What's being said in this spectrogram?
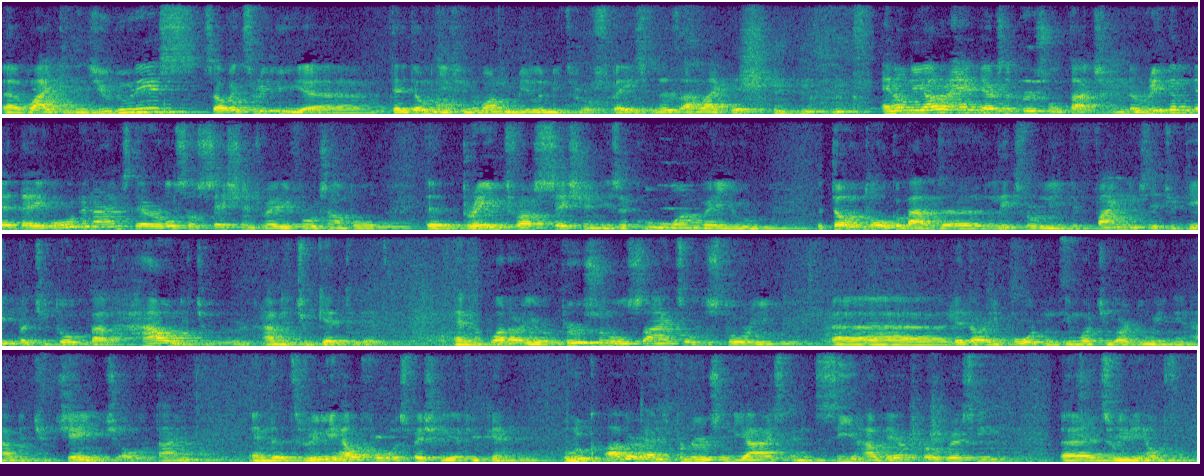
Uh, why didn't you do this? So it's really, uh, they don't give you one millimeter of space, but I like it. and on the other hand, there's a personal touch. In the rhythm that they organize, there are also sessions where you, for example, the brain trust session is a cool one where you don't talk about the, literally the findings that you did, but you talk about how did you learn, how did you get to that. And what are your personal sides of the story uh, that are important in what you are doing and how did you change over time? And that's really helpful, especially if you can look other entrepreneurs in the eyes and see how they're progressing. Uh, it's really helpful.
